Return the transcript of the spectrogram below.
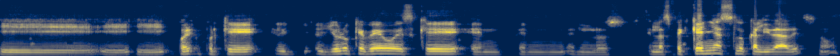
Y, porque yo lo que veo es que en, los, en las pequeñas localidades, ¿no?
